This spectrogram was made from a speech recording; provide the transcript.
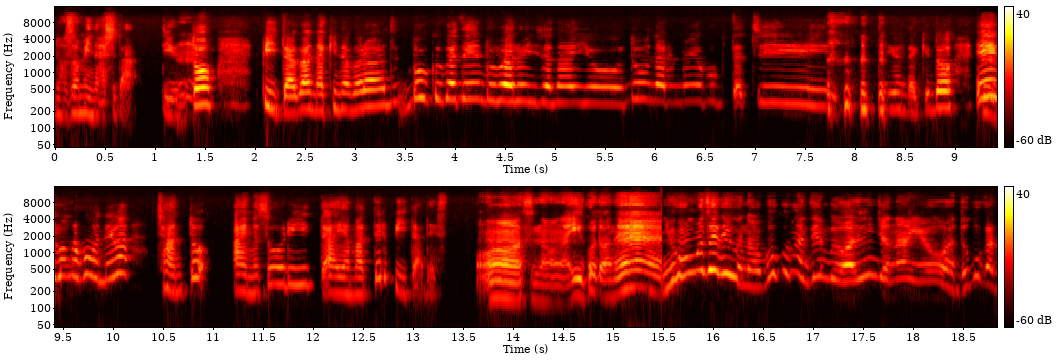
望みなしだって言うと、うん、ピーターが泣きながら「僕が全部悪いんじゃないよどうなるのよ僕たち」って言うんだけど 英語の方ではちゃんと「I'm sorry」って謝ってるピーターです。ああ、素直ないい子だね。日本語セリフの僕が全部悪いんじゃないよはどこから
